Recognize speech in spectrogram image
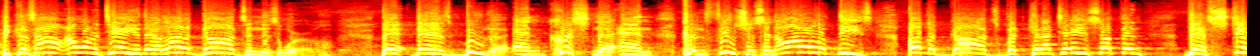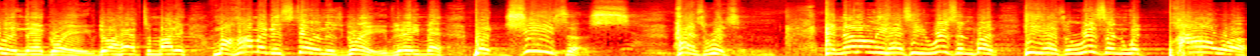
Because I, I want to tell you there are a lot of gods in this world. There, there's Buddha and Krishna and Confucius and all of these other gods. But can I tell you something? They're still in their grave. Do I have somebody? Muhammad is still in his grave. Amen. But Jesus has risen. And not only has he risen, but he has risen with power.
